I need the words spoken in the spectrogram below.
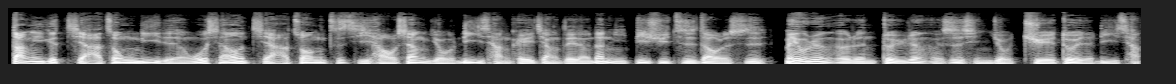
当一个假中立的人，我想要假装自己好像有立场可以讲这种。但你必须知道的是，没有任何人对任何事情有绝对的立场，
